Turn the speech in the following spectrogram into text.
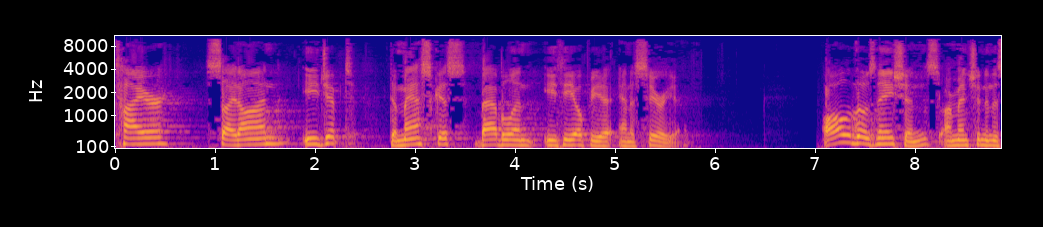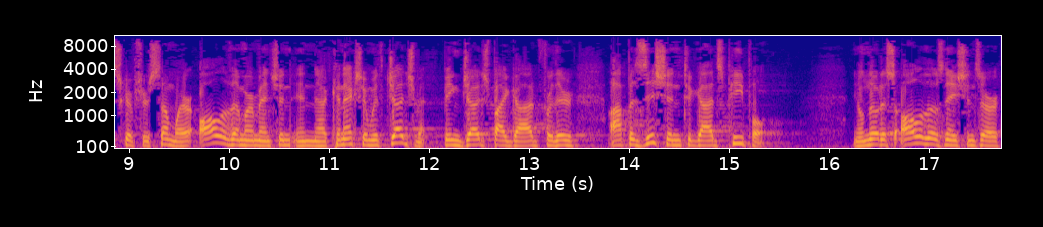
Tyre, Sidon, Egypt, Damascus, Babylon, Ethiopia, and Assyria. All of those nations are mentioned in the scriptures somewhere. All of them are mentioned in uh, connection with judgment, being judged by God for their opposition to God's people. You'll notice all of those nations are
